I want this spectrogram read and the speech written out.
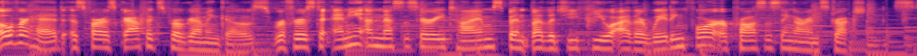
Overhead, as far as graphics programming goes, refers to any unnecessary time spent by the GPU either waiting for or processing our instructions.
